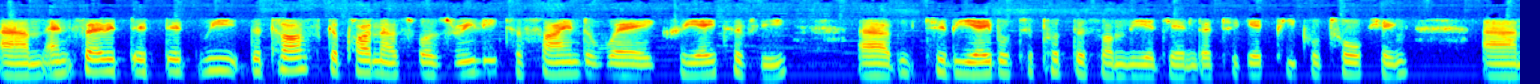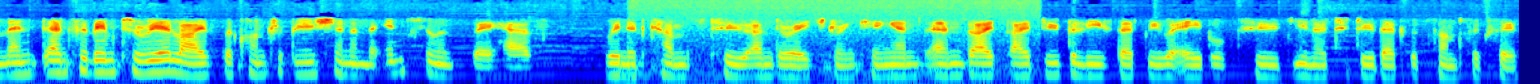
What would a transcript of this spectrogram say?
Um, and so it, it, it, we, the task upon us was really to find a way creatively um, to be able to put this on the agenda, to get people talking, um, and, and for them to realize the contribution and the influence they have when it comes to underage drinking. And, and I, I do believe that we were able to, you know, to do that with some success.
